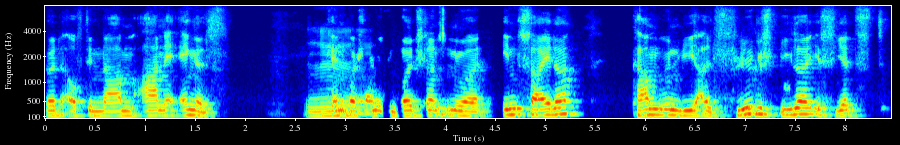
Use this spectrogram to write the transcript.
hört auf den Namen Arne Engels. Mm. Kennt wahrscheinlich in Deutschland nur Insider. Kam irgendwie als Flügelspieler, ist jetzt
